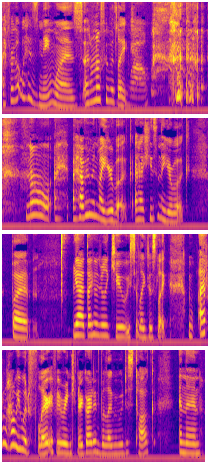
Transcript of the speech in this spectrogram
I forgot what his name was. I don't know if it was like. Wow. no, I I have him in my yearbook. I he's in the yearbook, but yeah, I thought he was really cute. We used to like just like I don't know how we would flirt if we were in kindergarten, but like we would just talk. And then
